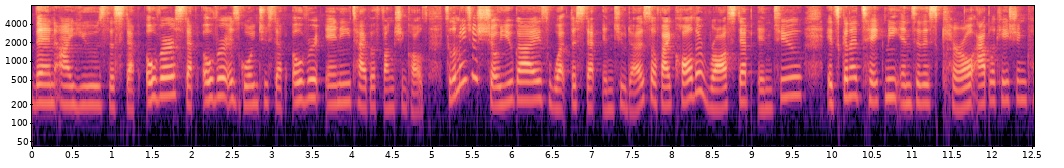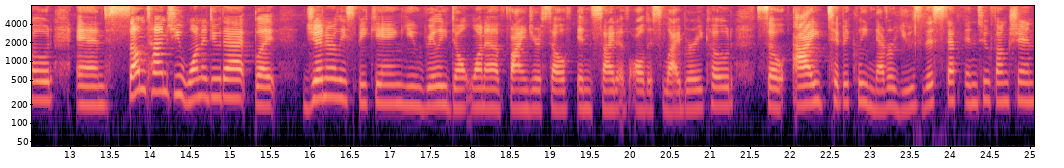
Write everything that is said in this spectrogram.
then I use the step over. Step over is going to step over any type of function calls. So let me just show you guys what the step into does. So if I call the raw step into, it's going to take me into this Karel application code. And sometimes you want to do that, but generally speaking, you really don't want to find yourself inside of all this library code. So I typically never use this step into function.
